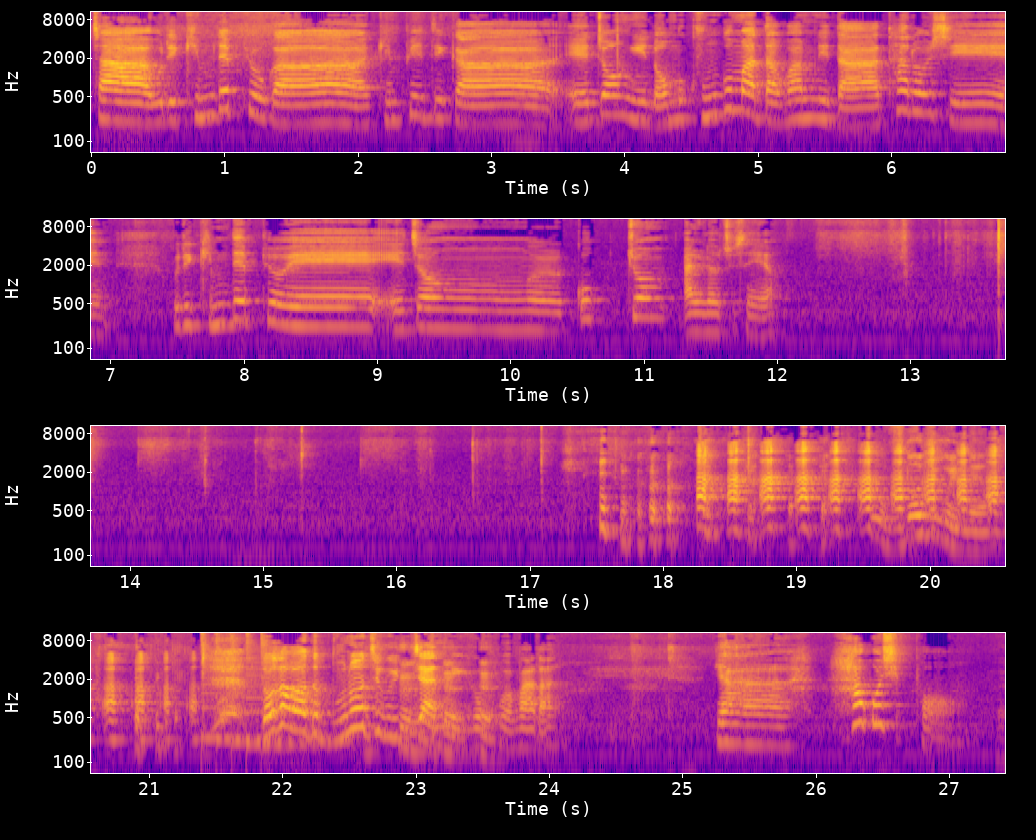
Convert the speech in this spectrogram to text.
자, 우리 김 대표가, 김 PD가 애정이 너무 궁금하다고 합니다. 타로신. 우리 김 대표의 애정을 꼭 좀 알려주세요. 또 무너지고 있네요. 너가 봐도 무너지고 있지 않니? 이거 봐라. 야, 하고 싶어. 네.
